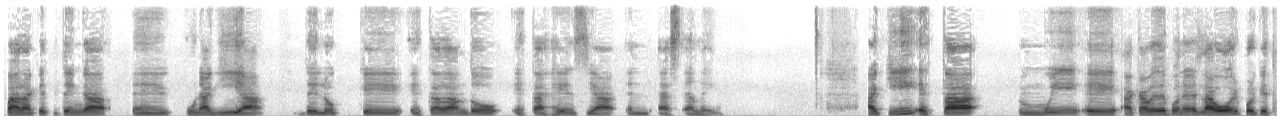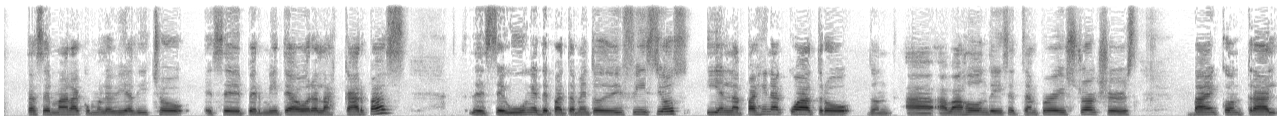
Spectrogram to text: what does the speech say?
para que tenga eh, una guía de lo que está dando esta agencia, el SLA. Aquí está muy, eh, acabé de ponerla hoy porque esta semana, como le había dicho, eh, se permite ahora las carpas según el Departamento de Edificios y en la página 4, abajo donde dice Temporary Structures, va a encontrar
